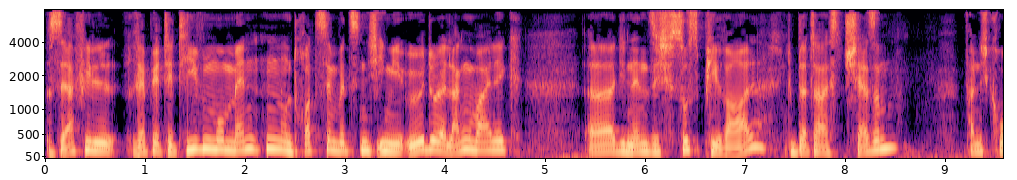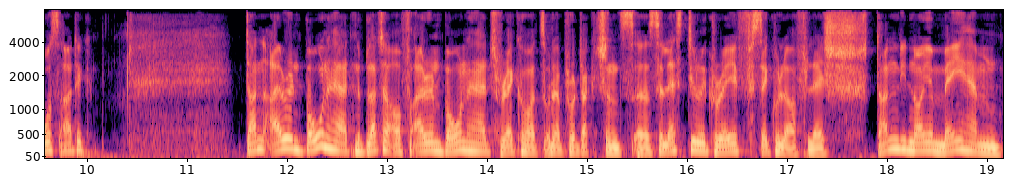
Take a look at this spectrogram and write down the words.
sehr viel repetitiven Momenten und trotzdem wird's nicht irgendwie öde oder langweilig. Äh, die nennen sich Suspiral. Die Blätter heißt Chasm. Fand ich großartig. Dann Iron Bonehead, eine Platte auf Iron Bonehead Records oder Productions, äh, Celestial Grave, Secular Flesh. Dann die neue Mayhem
